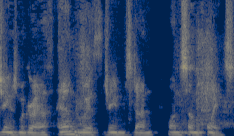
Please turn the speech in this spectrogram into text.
James McGrath and with James Dunn on some points.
